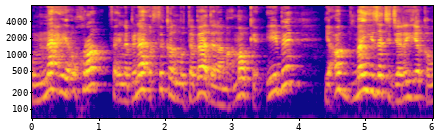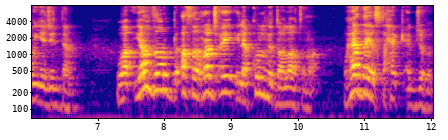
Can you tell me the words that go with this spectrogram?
ومن ناحية أخرى فإن بناء الثقة المتبادلة مع موقع إيباي يعد ميزة تجارية قوية جدا. وينظر بأثر رجعي إلى كل نضالاتنا وهذا يستحق الجهد.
